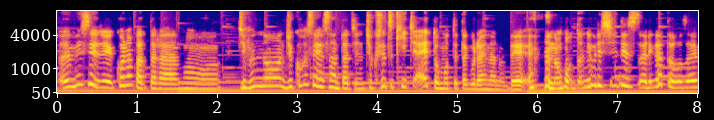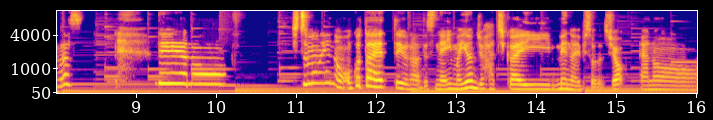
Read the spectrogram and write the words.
メッセージ来なかったらもう自分の受講生さんたちに直接聞いちゃえと思ってたぐらいなので あの本当に嬉しいです。ありがとうございます。で、あの質問へのお答えっていうのはですね、今48回目のエピソードでしょ。あの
